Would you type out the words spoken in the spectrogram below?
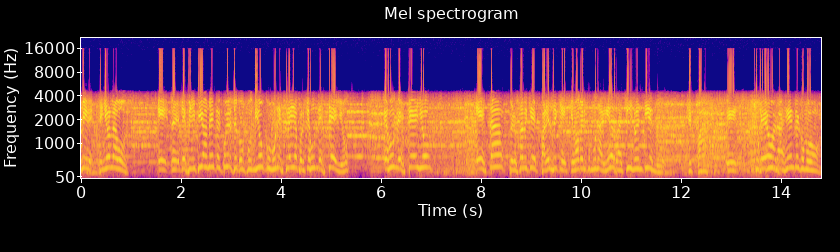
mire, señor La Voz, eh, de- definitivamente el pollo se confundió como una estrella porque es un destello. Es un destello. Está, pero ¿sabe qué? Parece que, que va a haber como una guerra aquí, no entiendo. ¿Qué pasa? Eh, veo a la gente como...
